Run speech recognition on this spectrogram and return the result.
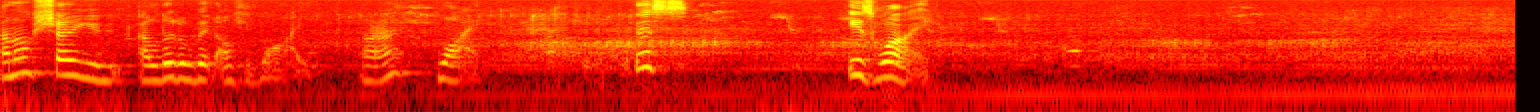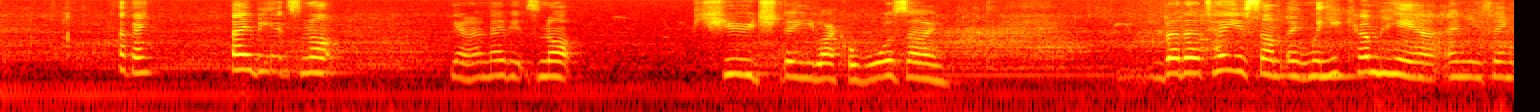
And I'll show you a little bit of why. Alright? Why? This is why. Okay, maybe it's not, you know, maybe it's not hugely like a war zone. But I'll tell you something, when you come here and you think,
